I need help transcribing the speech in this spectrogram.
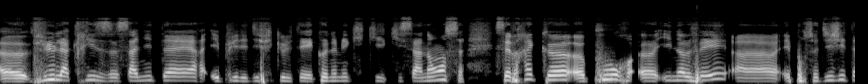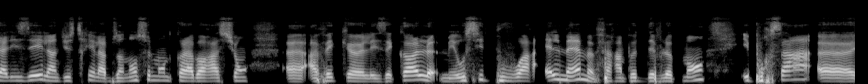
vu la crise sanitaire et puis les difficultés économiques qui, qui s'annoncent, c'est vrai que pour innover et pour se digitaliser, l'industrie elle a besoin non seulement de collaboration avec les écoles, mais aussi de pouvoir elle-même faire un peu de développement. Et pour ça, euh,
